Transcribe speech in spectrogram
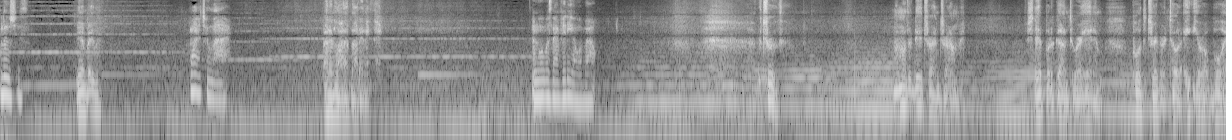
Lucious, Yeah, baby. why did you lie? I didn't lie about anything. And what was that video about? The truth. My mother did try and drown me. She did put a gun to her head and pulled the trigger and told an eight-year-old boy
